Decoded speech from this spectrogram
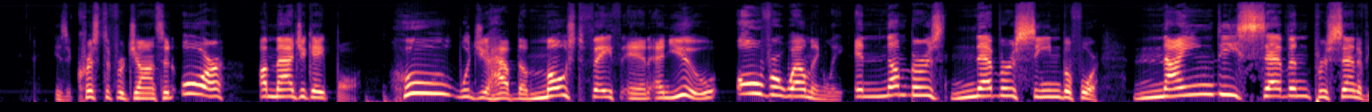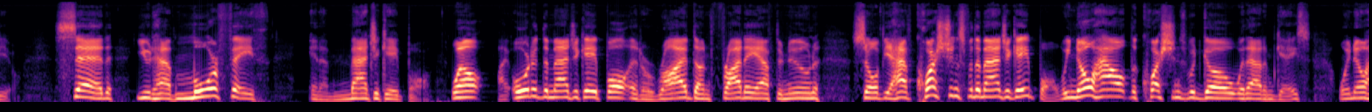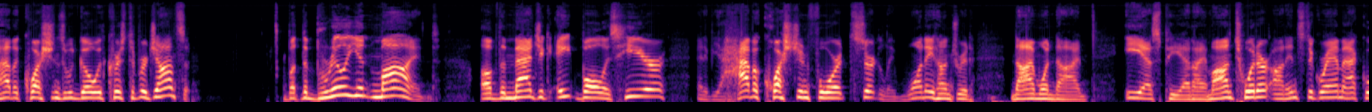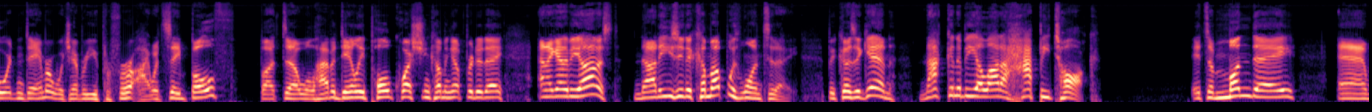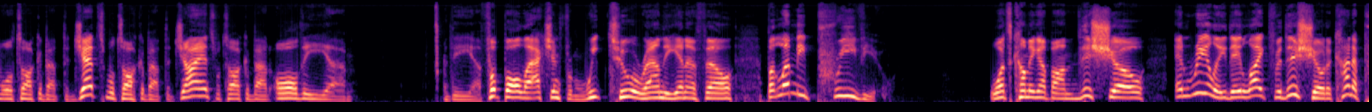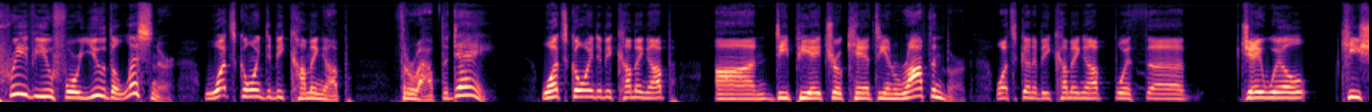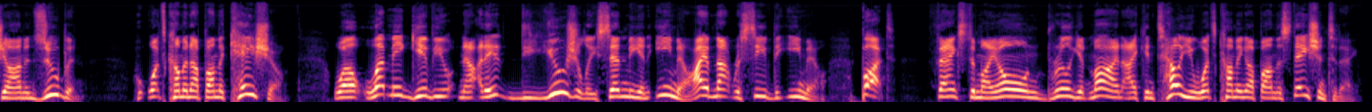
Is it Christopher Johnson? Or a Magic 8 Ball? Who would you have the most faith in? And you, overwhelmingly, in numbers never seen before, 97% of you said you'd have more faith in a Magic 8 Ball. Well, I ordered the Magic 8 Ball. It arrived on Friday afternoon. So if you have questions for the Magic 8 Ball, we know how the questions would go with Adam Gase. We know how the questions would go with Christopher Johnson. But the brilliant mind of the Magic 8 Ball is here. And if you have a question for it, certainly 1 800 919 ESPN. I am on Twitter, on Instagram, at Gordon Damer, whichever you prefer. I would say both, but uh, we'll have a daily poll question coming up for today. And I got to be honest, not easy to come up with one today because, again, not going to be a lot of happy talk. It's a Monday, and we'll talk about the Jets, we'll talk about the Giants, we'll talk about all the. Uh, the uh, football action from week two around the NFL. But let me preview what's coming up on this show. And really, they like for this show to kind of preview for you, the listener, what's going to be coming up throughout the day. What's going to be coming up on DiPietro, Canty, and Rothenberg? What's going to be coming up with uh, J. Will, Keyshawn, and Zubin? What's coming up on the K Show? Well, let me give you now. They usually send me an email. I have not received the email, but thanks to my own brilliant mind, I can tell you what's coming up on the station today.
